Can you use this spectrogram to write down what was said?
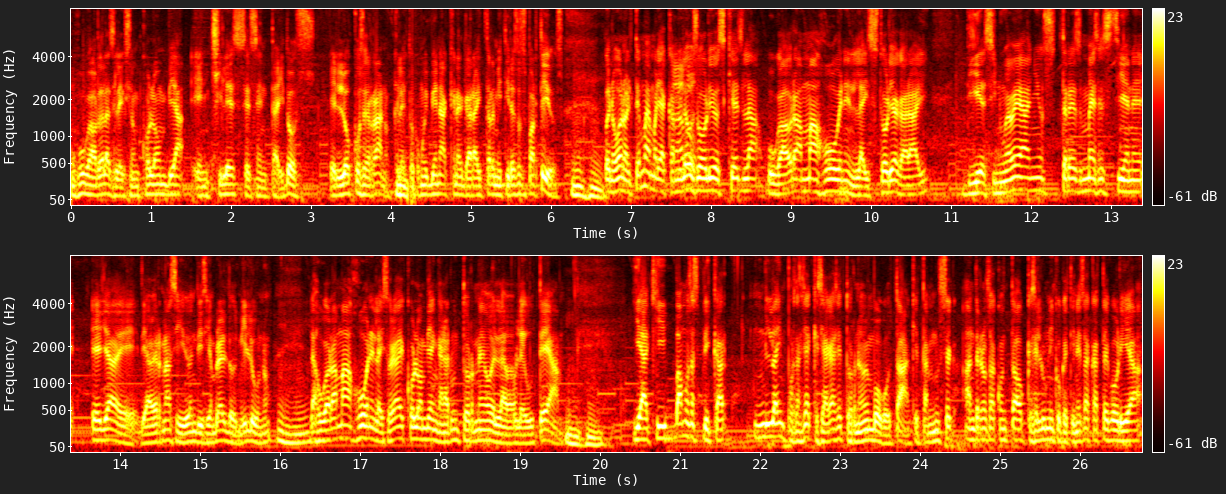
un jugador de la selección Colombia en Chile 62, el Loco Serrano, que le tocó muy bien a Kenneth Garay transmitir esos partidos. Bueno, bueno, el tema de María Camila Osorio es que es la jugadora más joven en la historia Garay. 19 años, 3 meses tiene ella de, haber nacido en diciembre del 2001. La jugadora más joven en la historia de Colombia en ganar un torneo de la WTA. Y aquí vamos a explicar la importancia de que se haga ese torneo en Bogotá, que también usted, Andrés, nos ha contado que es el único que tiene esa categoría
